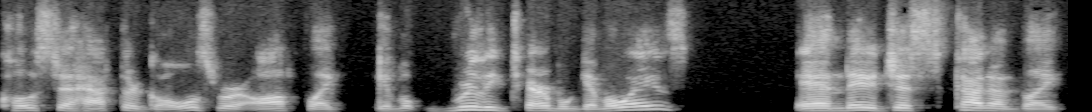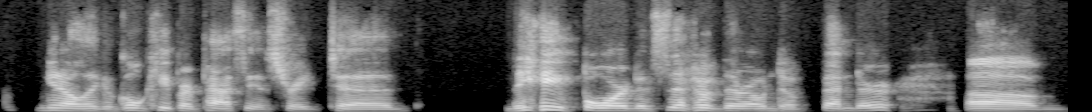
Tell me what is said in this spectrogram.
close to half their goals were off like give really terrible giveaways, and they just kind of like you know like a goalkeeper passing it straight to the forward instead of their own defender. Um,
